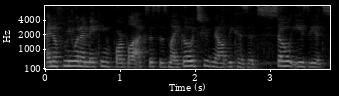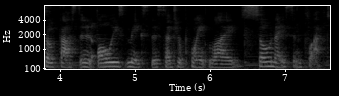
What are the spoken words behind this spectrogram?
I know for me when I'm making four blocks, this is my go-to now because it's so easy, it's so fast, and it always makes the center point lie so nice and flat.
